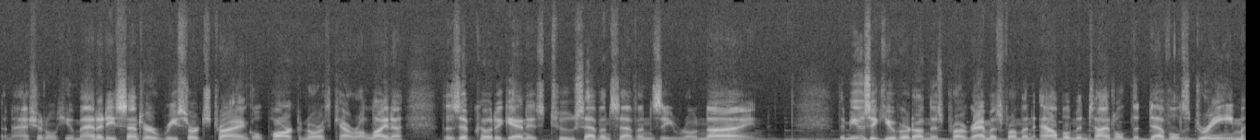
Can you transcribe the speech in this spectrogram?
the National Humanities Center, Research Triangle Park, North Carolina. The zip code again is 27709. The music you heard on this program is from an album entitled The Devil's Dream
